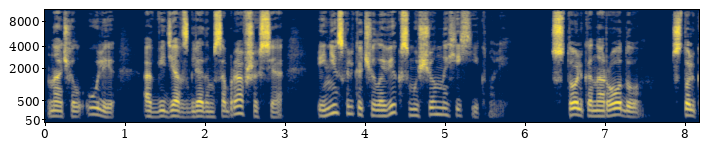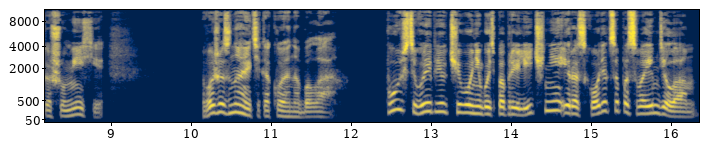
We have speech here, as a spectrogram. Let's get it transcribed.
начал Ули, обведя взглядом собравшихся, и несколько человек смущенно хихикнули. Столько народу, столько шумихи. Вы же знаете, какой она была. Пусть выпьют чего-нибудь поприличнее и расходятся по своим делам.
